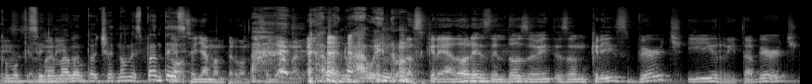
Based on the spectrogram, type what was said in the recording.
¿Cómo que se llamaban, Tocha? No me espantes. No, se llaman, perdón, se llaman. ah, bueno, ah, bueno. Los creadores del 2 de 20 son Chris Birch y Rita Birch.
